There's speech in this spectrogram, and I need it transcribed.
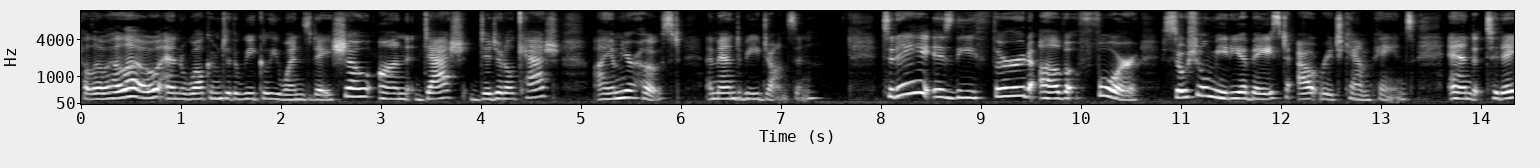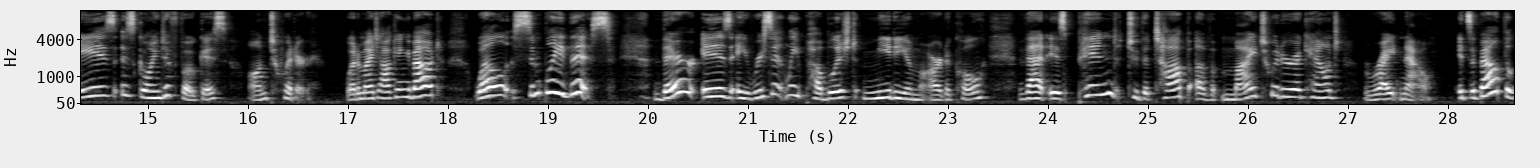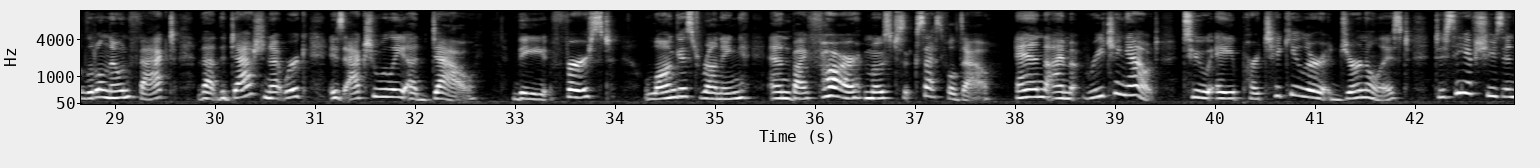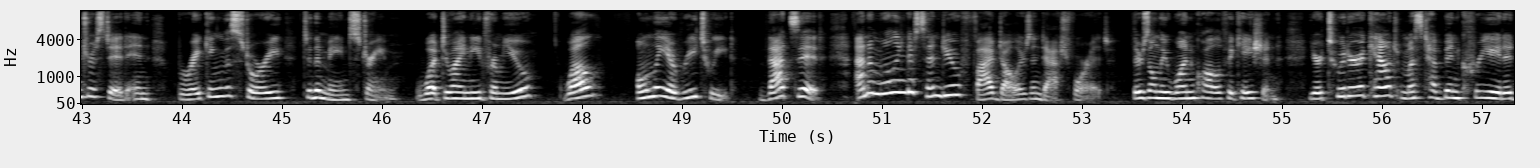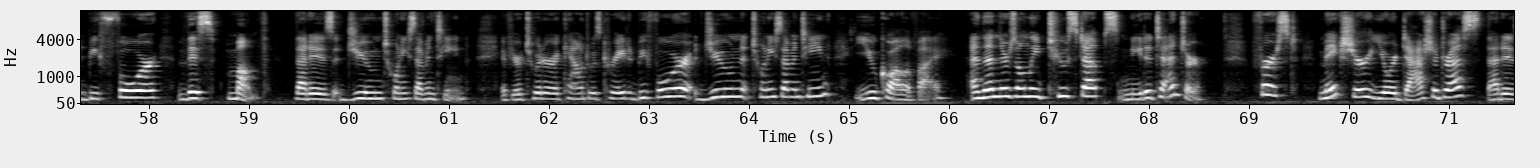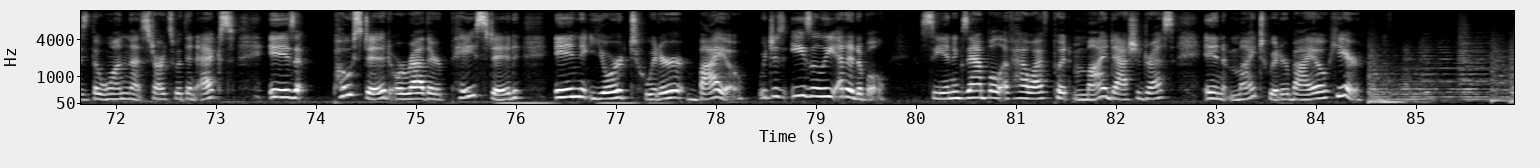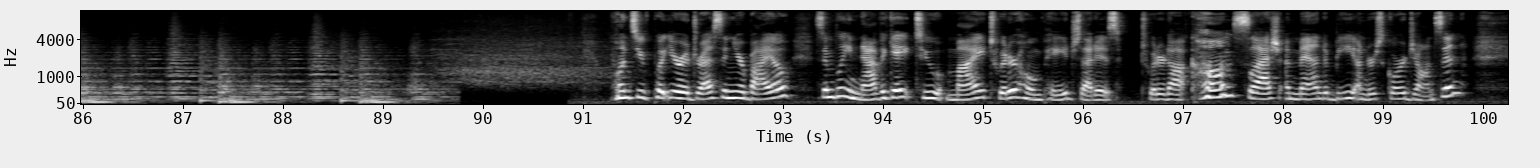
Hello, hello, and welcome to the weekly Wednesday show on Dash Digital Cash. I am your host, Amanda B. Johnson. Today is the third of four social media based outreach campaigns, and today's is going to focus on Twitter. What am I talking about? Well, simply this. There is a recently published Medium article that is pinned to the top of my Twitter account right now. It's about the little known fact that the Dash network is actually a DAO, the first, longest running, and by far most successful DAO. And I'm reaching out to a particular journalist to see if she's interested in breaking the story to the mainstream. What do I need from you? Well, only a retweet. That's it. And I'm willing to send you $5 in Dash for it. There's only one qualification. Your Twitter account must have been created before this month. That is June 2017. If your Twitter account was created before June 2017, you qualify. And then there's only two steps needed to enter. First, make sure your Dash address, that is the one that starts with an X, is posted, or rather pasted, in your Twitter bio, which is easily editable. See an example of how I've put my Dash address in my Twitter bio here. Once you've put your address in your bio, simply navigate to my Twitter homepage, that is twitter.com slash Amanda B underscore Johnson,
